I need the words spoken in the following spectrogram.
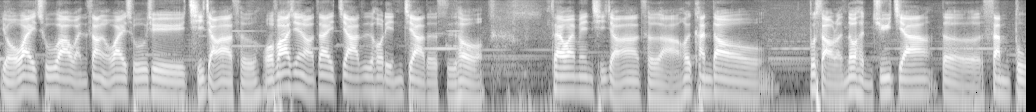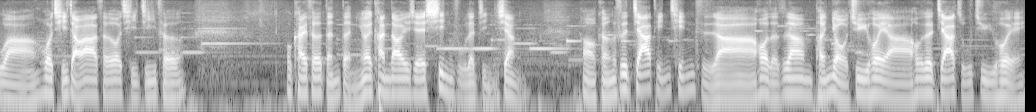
有外出啊，晚上有外出去骑脚踏车。我发现啊，在假日或年假的时候。在外面骑脚踏车啊，会看到不少人都很居家的散步啊，或骑脚踏车，或骑机车，或开车等等。你会看到一些幸福的景象，哦，可能是家庭亲子啊，或者是让朋友聚会啊，或者家族聚会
